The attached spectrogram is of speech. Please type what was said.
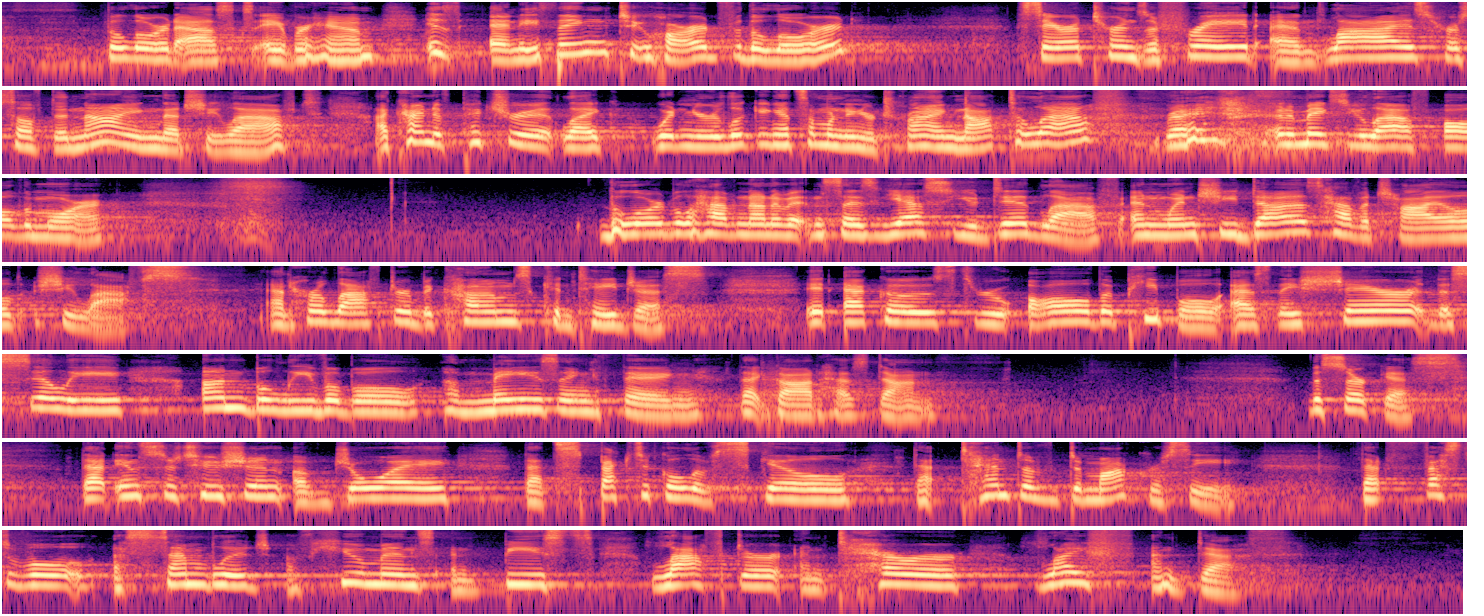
The Lord asks Abraham, Is anything too hard for the Lord? Sarah turns afraid and lies, herself denying that she laughed. I kind of picture it like when you're looking at someone and you're trying not to laugh, right? and it makes you laugh all the more. The Lord will have none of it and says, Yes, you did laugh. And when she does have a child, she laughs. And her laughter becomes contagious. It echoes through all the people as they share the silly, unbelievable, amazing thing that God has done the circus, that institution of joy, that spectacle of skill, that tent of democracy, that festival assemblage of humans and beasts, laughter and terror, life and death,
